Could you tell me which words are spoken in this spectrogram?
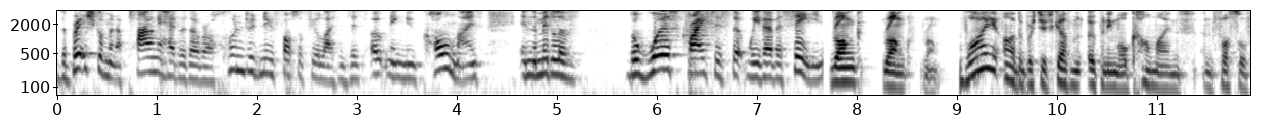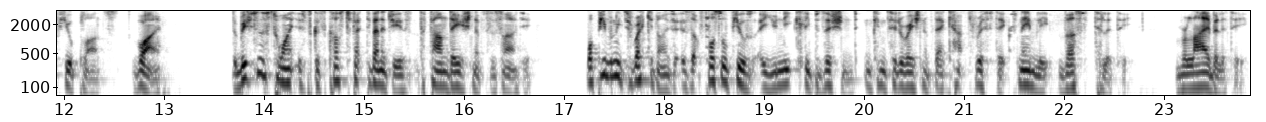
the British government are ploughing ahead with over hundred new fossil fuel licenses, opening new coal mines in the middle of the worst crisis that we've ever seen. Wrong, wrong, wrong. Why are the British government opening more coal mines and fossil fuel plants? Why? The reason as to why is because cost effective energy is the foundation of society. What people need to recognise is that fossil fuels are uniquely positioned in consideration of their characteristics, namely versatility, reliability,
